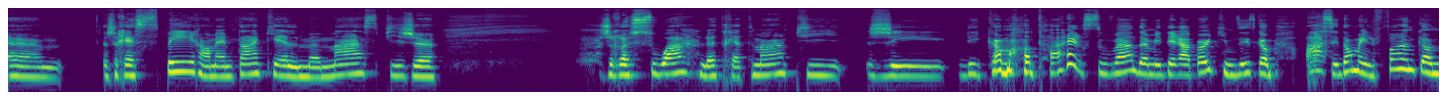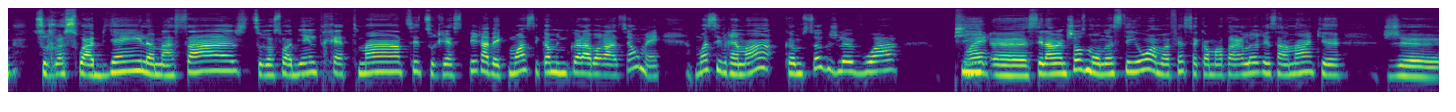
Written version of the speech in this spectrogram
euh, je respire en même temps qu'elle me masse, puis je je reçois le traitement, puis j'ai des commentaires souvent de mes thérapeutes qui me disent comme ah c'est donc mais le fun comme tu reçois bien le massage tu reçois bien le traitement tu sais tu respires avec moi c'est comme une collaboration mais moi c'est vraiment comme ça que je le vois puis Ouais. euh, c'est la même chose mon ostéo elle m'a fait ce commentaire là récemment que je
